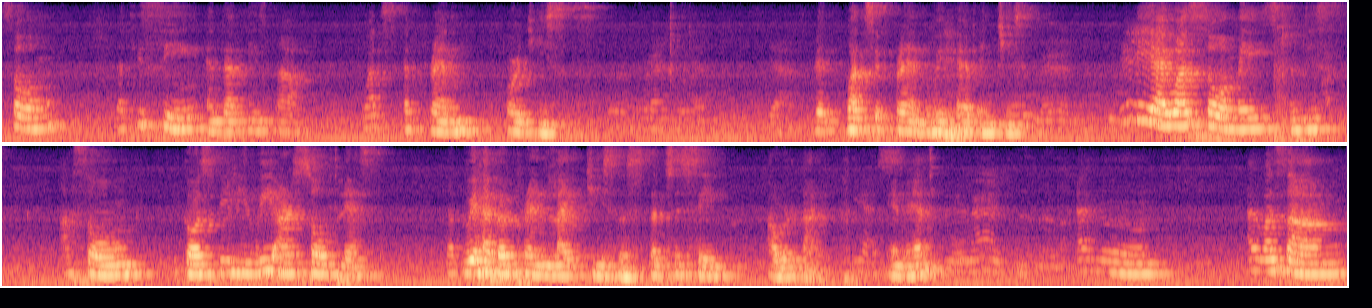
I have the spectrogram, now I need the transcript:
song that he sing, and that is uh, What's a Friend for Jesus? But what's a friend we have in Jesus? Really, I was so amazed in this uh, song because really we are so blessed that we have a friend like Jesus that to save our life. Yes. Amen. And I was um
